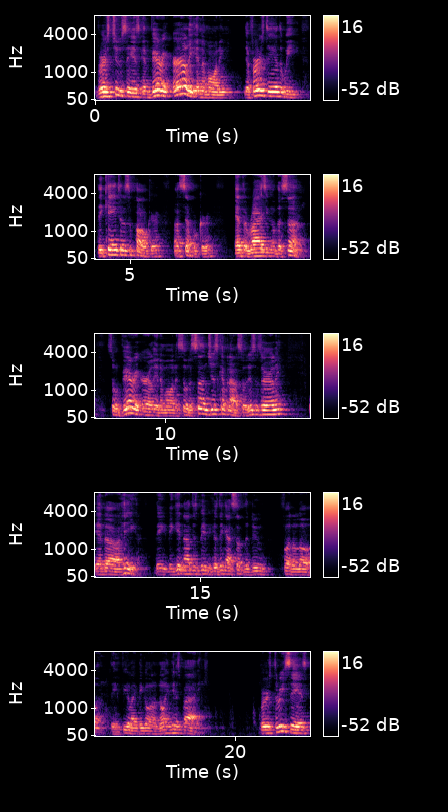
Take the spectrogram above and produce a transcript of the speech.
Verse 2 says, And very early in the morning, the first day of the week, they came to the sepulchre, a sepulchre at the rising of the sun. So very early in the morning. So the sun just coming out. So this is early. And uh, hey, they, they getting out this bed because they got something to do for the Lord. They feel like they're going to anoint his body. Verse 3 says,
